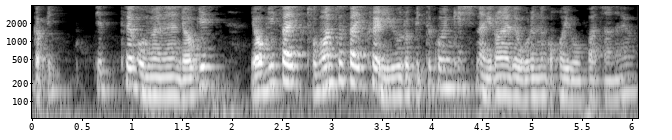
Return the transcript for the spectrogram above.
그러니까 비, 비트 보면은 여기 여기 사이 두 번째 사이클 이후로 비트코인 캐시나 이런 애들 오르는 거 거의 못 봤잖아요.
